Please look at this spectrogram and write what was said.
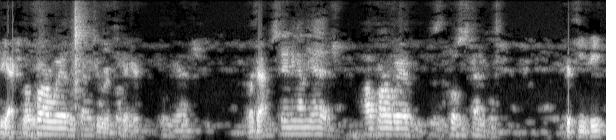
the How actual far away are the tentacles two rooms to get here. from the edge? What's that? I'm standing on the edge. How far away is the closest tentacle? 15 feet?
